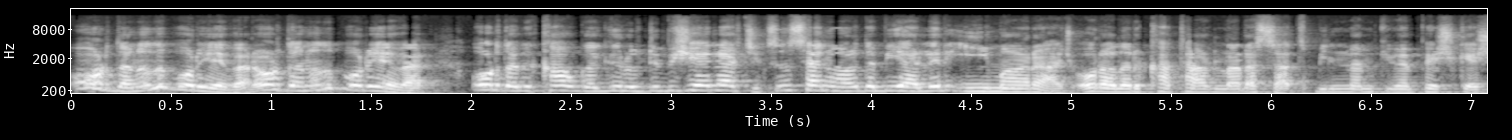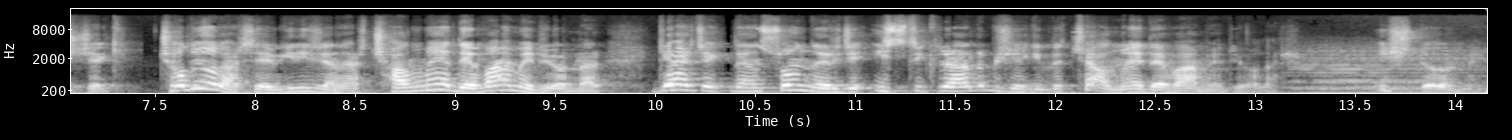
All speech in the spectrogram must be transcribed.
Oradan alıp oraya ver, oradan alıp oraya ver. Orada bir kavga, gürültü bir şeyler çıksın. Sen orada bir yerleri imara aç. Oraları Katarlılara sat, bilmem kime peşkeş çek. Çalıyorlar sevgili izleyenler. Çalmaya devam ediyorlar. Gerçekten son derece istikrarlı bir şekilde çalmaya devam ediyorlar. İşte örnek.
